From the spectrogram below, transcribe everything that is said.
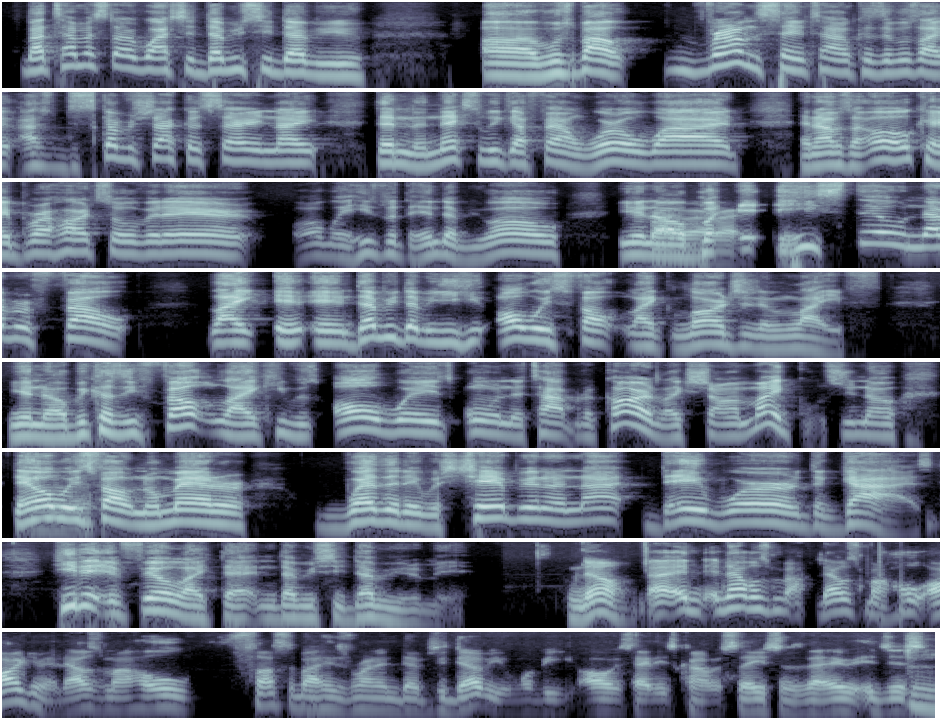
by the time I started watching WCW, uh, it was about around the same time because it was like I discovered Shotgun Saturday Night. Then the next week I found Worldwide, and I was like, oh, okay, Bret Hart's over there. Oh wait, he's with the NWO, you know. Right, right, but right. It, he still never felt like in, in WWE. He always felt like larger than life. You know, because he felt like he was always on the top of the card, like Shawn Michaels. You know, they always Mm-hmm. felt no matter whether they was champion or not, they were the guys. He didn't feel like that in WCW to me. No, and, and that was my that was my whole argument. That was my whole fuss about his running WCW when we always had these conversations. That it, it just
